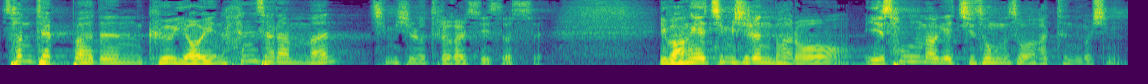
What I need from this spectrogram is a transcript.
선택받은 그 여인 한 사람만 침실로 들어갈 수 있었어요. 이 왕의 침실은 바로 이 성막의 지성소와 같은 것입니다.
